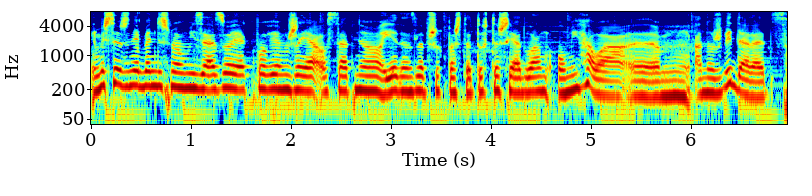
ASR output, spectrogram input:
Myślę, że nie będziesz miał mi za złe, jak powiem, że ja ostatnio jeden z lepszych pasztetów też jadłam u Michała Anusz Widelec.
